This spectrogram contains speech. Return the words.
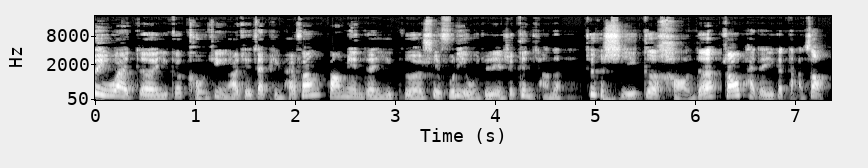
对外的一个口径，而且在品牌方方面的一个说服力，我觉得也是更强的。这个是一个好的招牌的一个打造。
